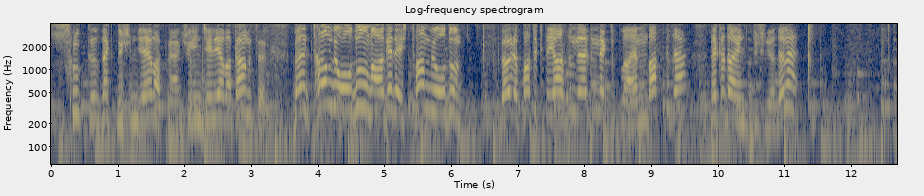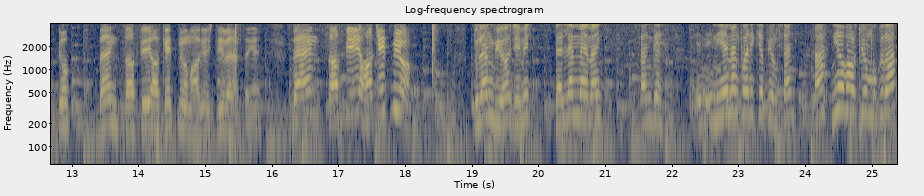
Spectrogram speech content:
Şu kızdaki düşünceye bak lan, şu inceliğe bakar mısın? Ben tam bir odunum arkadaş, tam bir odun. Böyle patikte yazdım verdim mektupla. Hem bak kıza ne kadar düşünüyor değil mi? Yok, ben Safiye'yi hak etmiyorum arkadaş diyiverem sana. Ben Safiye'yi hak etmiyorum. Dülen büyüyor Cemil. Dellenme hemen. Sen de e, ni- niye hemen panik yapıyorsun sen? Ha? Niye abartıyorsun bu kadar?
